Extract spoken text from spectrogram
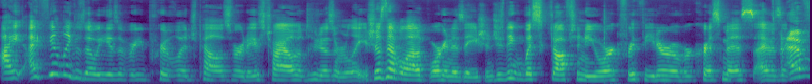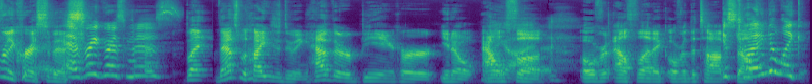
I, I feel like Zoe is a very privileged Palos Verdes child who doesn't really she doesn't have a lot of organization. She's being whisked off to New York for theater over Christmas. I was like Every Christmas. every Christmas. But that's what Heidi's doing. Heather being her, you know, Oh alpha, God. over athletic, over the top Is stuff. trying to like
